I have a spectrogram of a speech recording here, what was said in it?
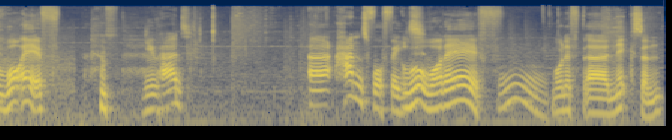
what if You had uh, hands for feet. Whoa, what if Hmm. what if uh, Nixon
